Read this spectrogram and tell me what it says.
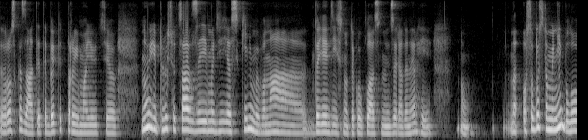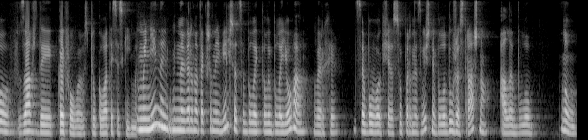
розказати, тебе підтримають. Ну і плюс оця взаємодія з кіньми, вона дає дійсно таку класний заряд енергії. Ну, Особисто мені було завжди кайфово спілкуватися з кіньми. Мені, напевно, так, що найбільше це було, коли була йога верхи. Це був взагалі супер незвичний, було дуже страшно, але було, ну,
